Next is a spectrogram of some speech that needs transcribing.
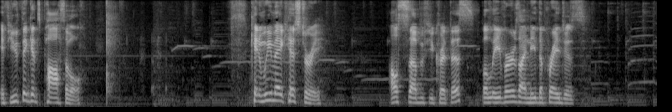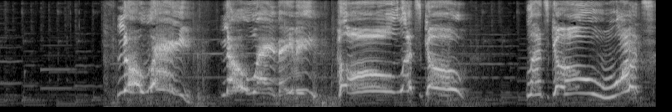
If you think it's possible can we make history? I'll sub if you crit this. Believers I need the prages. No way! No way baby! Oh let's go! Let's go! What?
